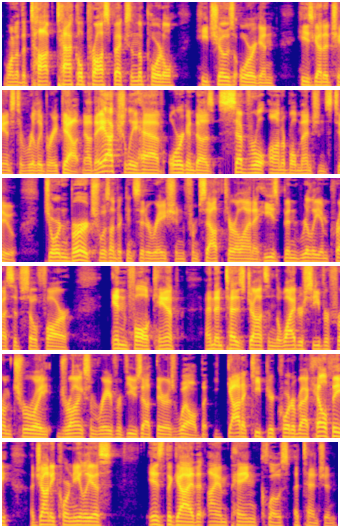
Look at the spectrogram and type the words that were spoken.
One of the top tackle prospects in the portal. He chose Oregon he's got a chance to really break out. Now, they actually have, Oregon does several honorable mentions too. Jordan Burch was under consideration from South Carolina. He's been really impressive so far in fall camp. And then Tez Johnson, the wide receiver from Troy, drawing some rave reviews out there as well. But you got to keep your quarterback healthy. Ajani Cornelius is the guy that I am paying close attention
